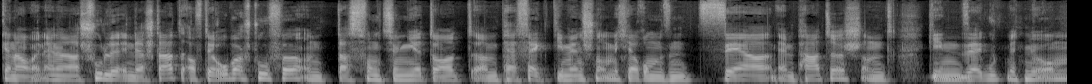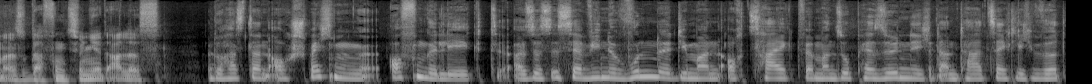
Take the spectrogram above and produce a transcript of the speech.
genau in einer Schule in der Stadt auf der Oberstufe und das funktioniert dort ähm, perfekt. Die Menschen um mich herum sind sehr empathisch und gehen mhm. sehr gut mit mir um. Also da funktioniert alles. Du hast dann auch Schwächen offengelegt. Also es ist ja wie eine Wunde, die man auch zeigt, wenn man so persönlich dann tatsächlich wird.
